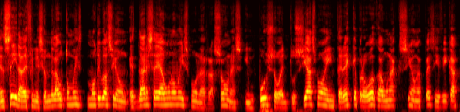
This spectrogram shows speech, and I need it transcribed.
En sí, la definición de la automotivación es darse a uno mismo las razones, impulso, entusiasmo e interés que provoca una acción específica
